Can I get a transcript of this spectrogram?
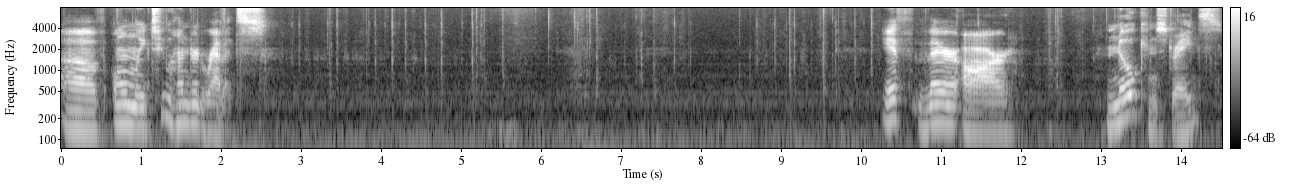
of only 200 rabbits. If there are no constraints,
